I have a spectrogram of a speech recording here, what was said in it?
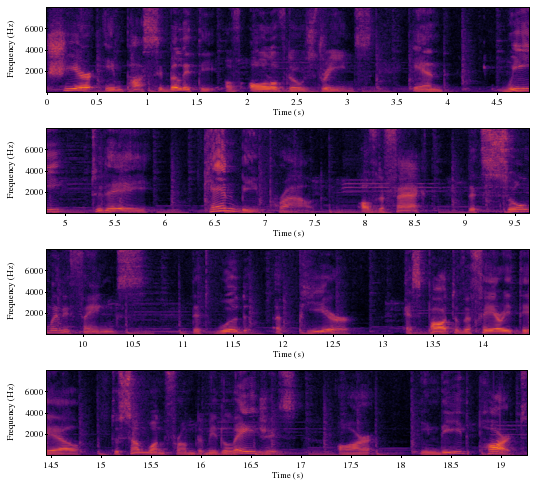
sheer impossibility of all of those dreams. And we today can be proud of the fact that so many things that would appear as part of a fairy tale to someone from the Middle Ages are indeed part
